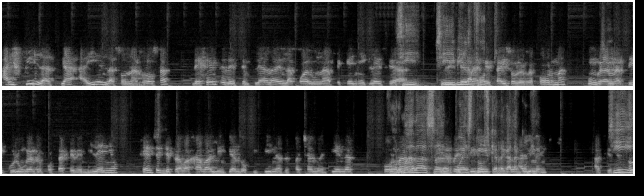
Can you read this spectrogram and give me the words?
hay filas ya ahí en la zona rosa de gente desempleada en la cual una pequeña iglesia Sí, sí, vi la foto. que está ahí sobre reforma, un gran Sí. artículo, un gran reportaje de Milenio, gente Sí. que trabajaba limpiando oficinas, despachando en tiendas, Formadas en puestos que regalan comida. alimentos. Es. Sí, Entonces,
